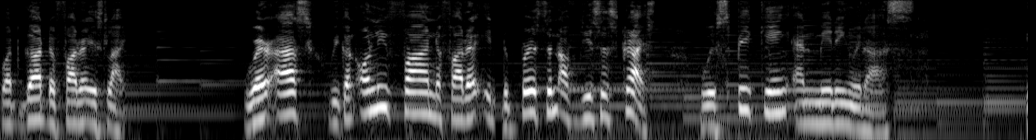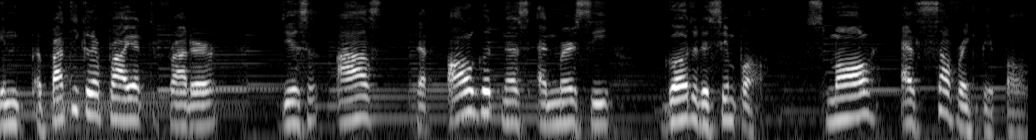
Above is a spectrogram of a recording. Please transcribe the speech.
what God the Father is like. Whereas we can only find the Father in the person of Jesus Christ, who is speaking and meeting with us. In a particular prayer to Father, Jesus asked that all goodness and mercy go to the simple, small, and suffering people.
